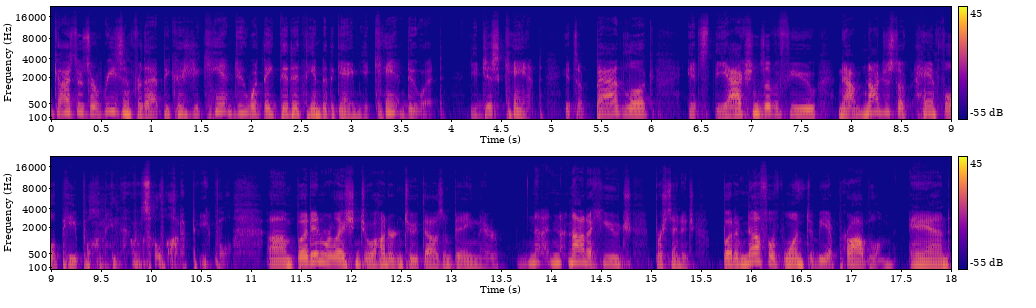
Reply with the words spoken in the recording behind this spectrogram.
guys, there's a reason for that because you can't do what they did at the end of the game. You can't do it. You just can't. It's a bad look. It's the actions of a few. Now, not just a handful of people. I mean, that was a lot of people. Um, but in relation to 102,000 being there, not, not a huge percentage, but enough of one to be a problem. And,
